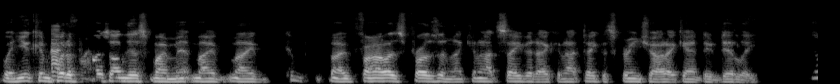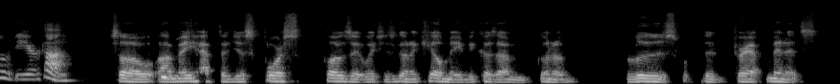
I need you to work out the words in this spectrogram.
When you can put a pause on this, my, my, my, my file is frozen. I cannot save it. I cannot take a screenshot. I can't do diddly. Oh, dear. Huh. So I may have to just force close it, which is gonna kill me because I'm gonna lose the draft minutes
